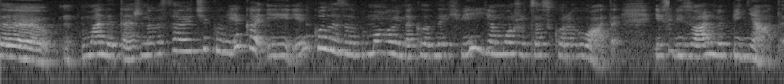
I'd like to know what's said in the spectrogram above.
е, в мене теж нависаючі повіка, і інколи за допомогою накладних вій я можу це скоригувати і візуально підняти.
